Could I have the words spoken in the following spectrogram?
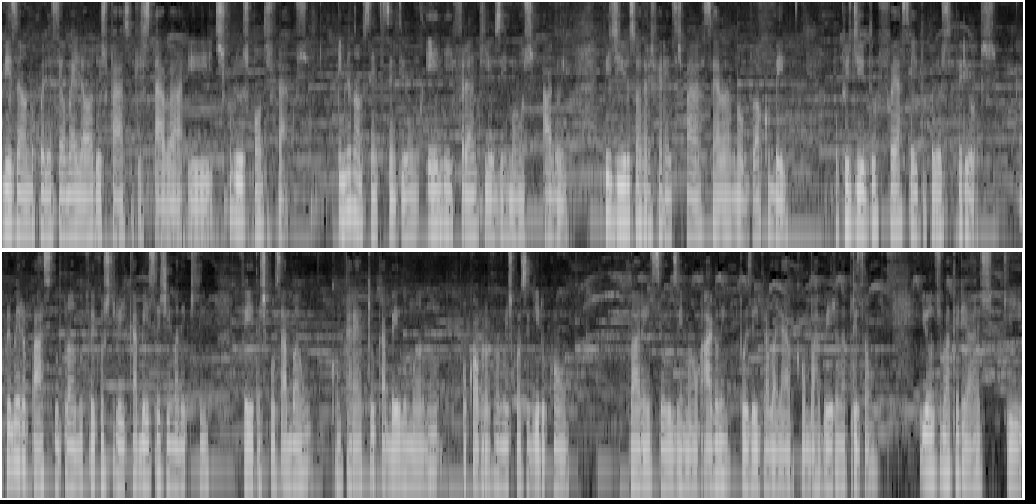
visando conhecer o melhor do espaço que estava e descobrir os pontos fracos. Em 1961, ele, Frank e os irmãos Aglin pediram suas transferências para a cela no bloco B. O pedido foi aceito pelos superiores. O primeiro passo do plano foi construir cabeças de manequim feitas com sabão, concreto, cabelo humano, o qual provavelmente conseguiram com Clarence e os irmãos Aglin, pois ele trabalhava como barbeiro na prisão, e outros materiais que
